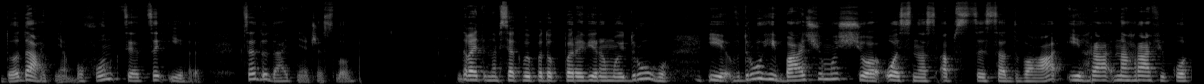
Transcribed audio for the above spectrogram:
додатня, бо функція це y. Це додатнє число. Давайте на всяк випадок перевіримо і другу. І в другій бачимо, що ось у нас абсциса 2, і гра... на графіку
